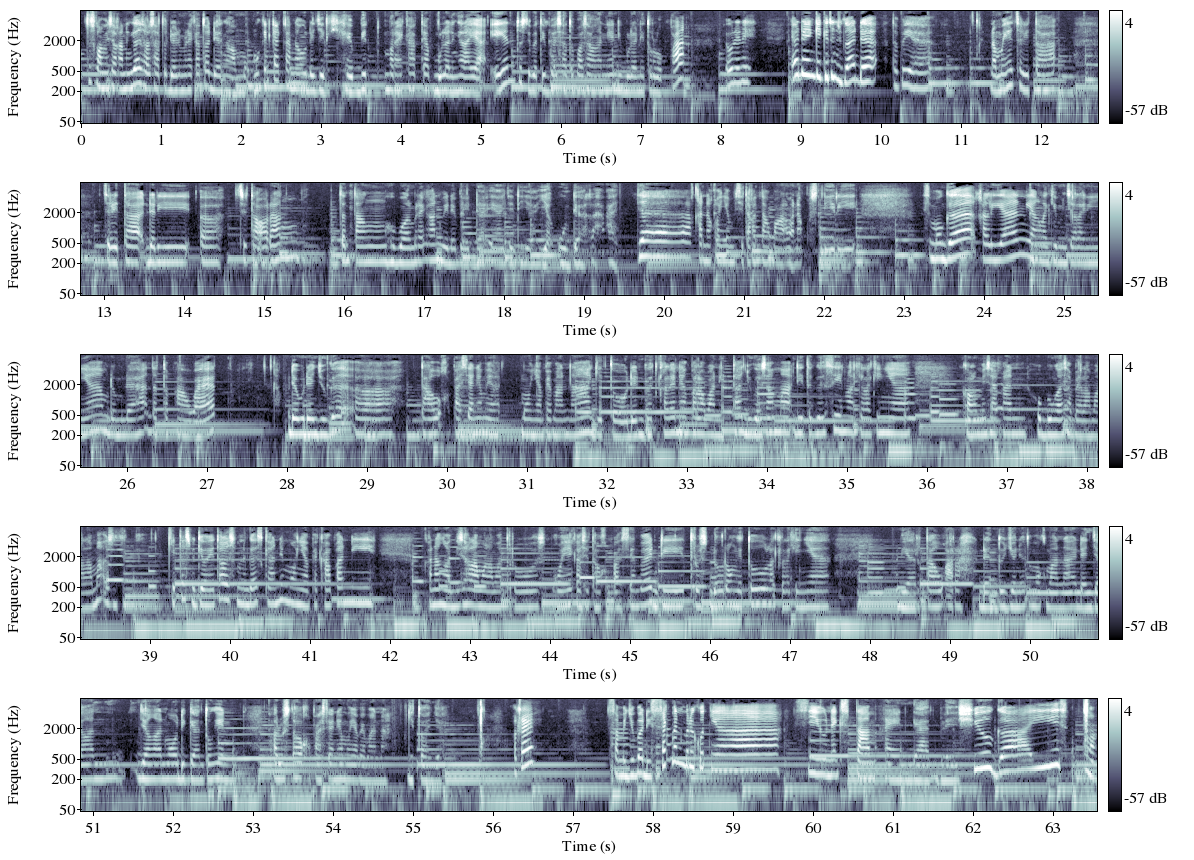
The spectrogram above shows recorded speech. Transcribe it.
Terus kalau misalkan enggak salah satu dari mereka tuh ada yang ngamuk. Mungkin kan karena udah jadi habit mereka tiap bulan ngerayain terus tiba-tiba satu pasangannya di bulan itu lupa ya udah deh. Ya ada yang kayak gitu juga ada. Tapi ya namanya cerita cerita dari uh, cerita orang tentang hubungan mereka kan beda-beda ya. Jadi ya ya udahlah aja. Karena aku hanya menceritakan tentang pengalaman aku sendiri. Semoga kalian yang lagi menjalaninya mudah-mudahan tetap awet mudah-mudahan juga uh, tahu kepastiannya mau, nyampe mana gitu. Dan buat kalian yang para wanita juga sama ditegesin laki-lakinya. Kalau misalkan hubungan sampai lama-lama kita sebagai wanita harus menegaskan nih mau nyampe kapan nih. Karena nggak bisa lama-lama terus. Pokoknya kasih tahu kepastian pokoknya di terus dorong itu laki-lakinya. Biar tahu arah dan tujuan itu mau ke mana. Dan jangan jangan mau digantungin. Harus tahu kepastiannya mau nyampe mana. Gitu aja. Oke? okay? Sampai jumpa di segmen berikutnya. See you next time and God bless you guys. Mwah.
